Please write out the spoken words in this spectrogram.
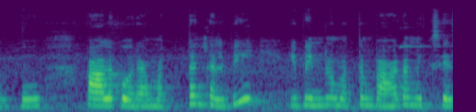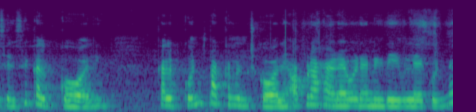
ఉప్పు పాలకూర మొత్తం కలిపి ఈ పిండిలో మొత్తం బాగా మిక్స్ చేసేసి కలుపుకోవాలి. కలుపుకొని పక్కన ఉంచుకోవాలి. అప్పుడు ఆ హడావిడి అనేది ఏమి లేకుండా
